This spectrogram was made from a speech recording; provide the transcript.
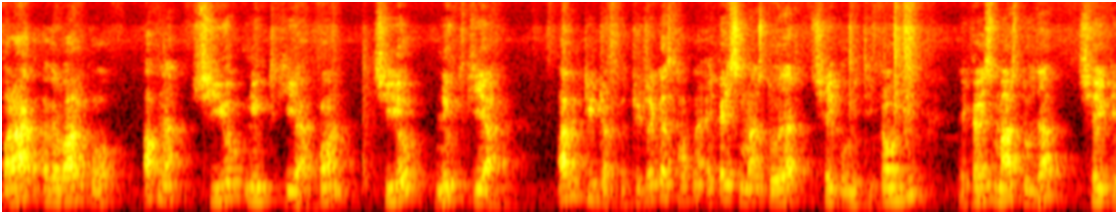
पराग अग्रवाल को अपना सीईओ नियुक्त किया है। कौन? सीईओ नियुक्त किया है। अब ट्विटर। तो ट्विटर की स्थापना 21 मार्च 2006 को हुई थी। कब हुई थी? इक्कीस मार्च 2006 के।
